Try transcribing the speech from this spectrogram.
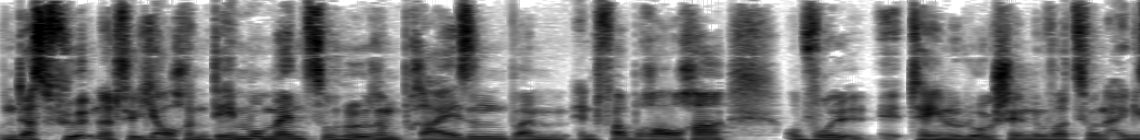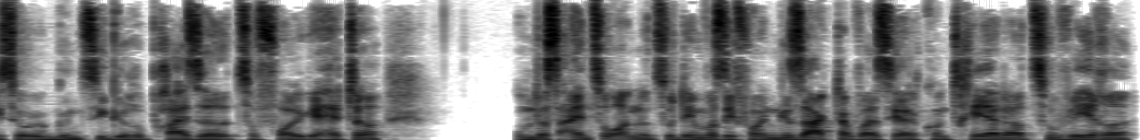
Und das führt natürlich auch in dem Moment zu höheren Preisen beim Endverbraucher, obwohl technologische Innovation eigentlich sogar günstigere Preise zur Folge hätte um das einzuordnen zu dem, was ich vorhin gesagt habe, weil es ja konträr dazu wäre,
